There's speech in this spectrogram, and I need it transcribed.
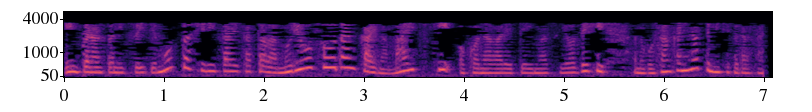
インプラントについてもっと知りたい方は無料相談会が毎月行われていますよ。ぜひ、あの、ご参加になってみてください。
